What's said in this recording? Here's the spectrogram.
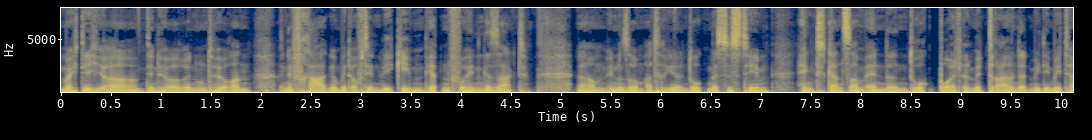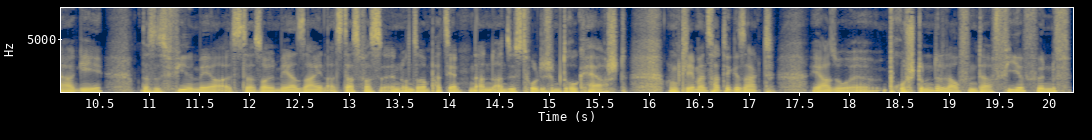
möchte ich äh, den Hörerinnen und Hörern eine Frage mit auf den Weg geben. Wir hatten vorhin gesagt, ähm, in unserem arteriellen Druckmesssystem hängt ganz am Ende ein Druckbeutel mit 300 Millimeter Hg. Das ist viel mehr als das soll mehr sein als das, was in unserem Patienten an, an systolischem Druck herrscht. Und Clemens hatte gesagt, ja, so äh, pro Stunde laufen da vier, fünf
